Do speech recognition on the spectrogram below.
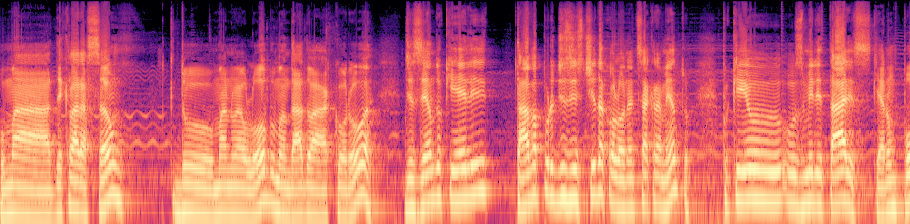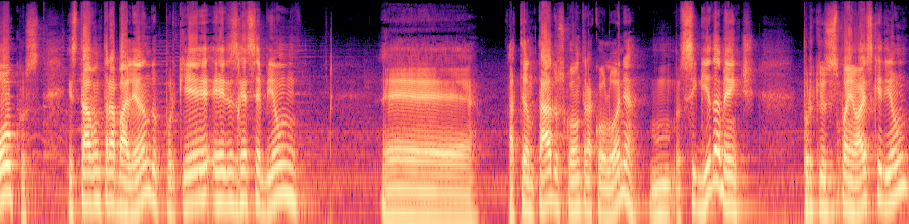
uma declaração do Manuel Lobo mandado à coroa dizendo que ele estava por desistir da colônia de Sacramento porque o, os militares, que eram poucos, estavam trabalhando porque eles recebiam é, atentados contra a colônia hum, seguidamente, porque os espanhóis queriam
